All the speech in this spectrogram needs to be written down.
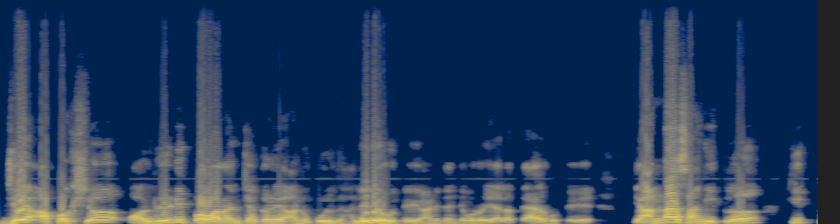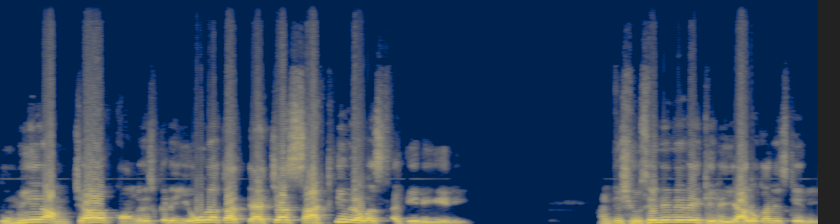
जे अपक्ष ऑलरेडी पवारांच्याकडे अनुकूल झालेले होते आणि त्यांच्याबरोबर यायला तयार होते त्यांना सांगितलं की तुम्ही आमच्या काँग्रेसकडे येऊ नका त्याच्यासाठी व्यवस्था केली गेली. आणि ती शिवसेनेने नाही केली या लोकांनीच केली.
